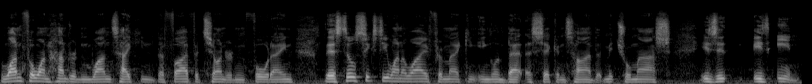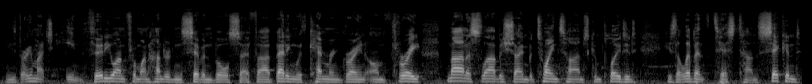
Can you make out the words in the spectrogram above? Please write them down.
1 for 101, taking the 5 for 214. They're still 61 away from making England bat a second time, but Mitchell Marsh is it is in. He's very much in. 31 from 107 balls so far, batting with Cameron Green on three. Marnus Labuschagne between times completed his 11th Test ton, second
